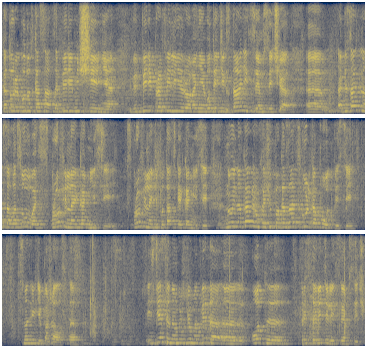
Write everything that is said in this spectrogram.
которые будут касаться перемещения, перепрофилирования вот этих зданий ЦМСЧ, э, обязательно согласовывать с профильной комиссией, с профильной депутатской комиссией. Ну и на камеру хочу показать, сколько подписей. Смотрите, пожалуйста. Естественно, мы ждем ответа э, от э, представителей ЦМСЧ.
